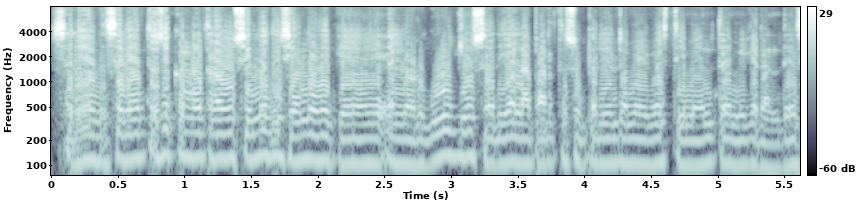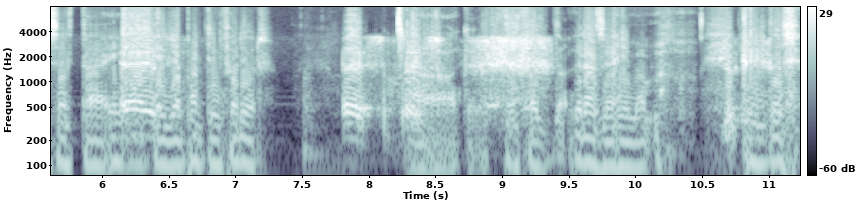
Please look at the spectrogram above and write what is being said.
Sería, sería entonces como traducirlo diciendo de que el orgullo sería la parte superior de mi vestimenta y mi grandeza está en Eh. aquella parte inferior. Eso, eso. Ah, ok, perfecto. Gracias, Imam. Entonces,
